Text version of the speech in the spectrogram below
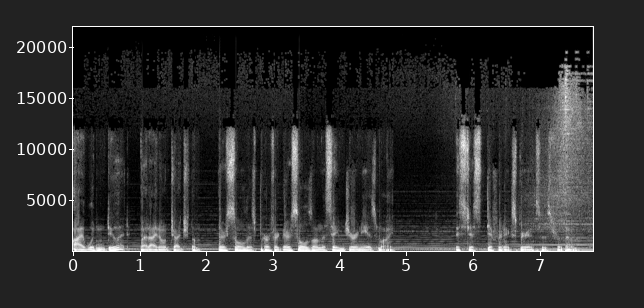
I wouldn't do it, but I don't judge them. Their soul is perfect. Their soul's on the same journey as mine. It's just different experiences for them.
